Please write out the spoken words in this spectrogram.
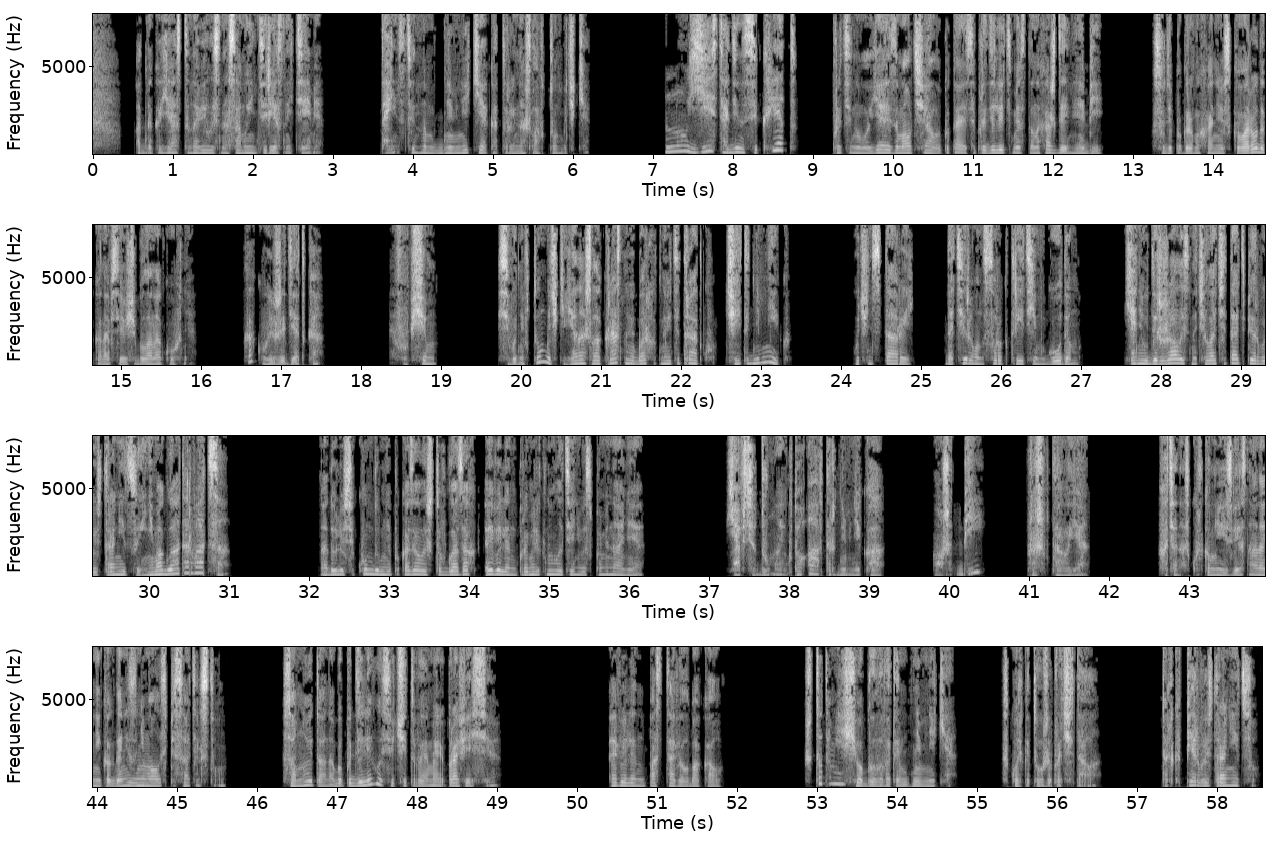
однако я остановилась на самой интересной теме — таинственном дневнике, который нашла в тумбочке. «Ну, есть один секрет», — протянула я и замолчала, пытаясь определить местонахождение Би. Судя по громыханию сковородок, она все еще была на кухне. «Какой же, детка?» «В общем, сегодня в тумбочке я нашла красную бархатную тетрадку, чей-то дневник очень старый, датирован сорок третьим годом. Я не удержалась, начала читать первую страницу и не могла оторваться. На долю секунды мне показалось, что в глазах Эвелин промелькнула тень воспоминания. «Я все думаю, кто автор дневника. Может, Би?» — прошептала я. Хотя, насколько мне известно, она никогда не занималась писательством. Со мной-то она бы поделилась, учитывая мою профессию. Эвелин поставила бокал. Что там еще было в этом дневнике? Сколько ты уже прочитала? Только первую страницу.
